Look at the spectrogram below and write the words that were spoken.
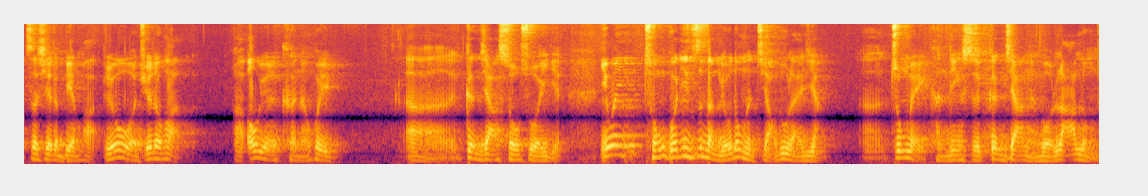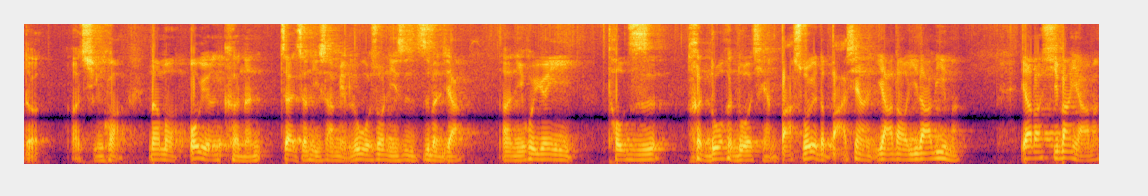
这些的变化。比如我觉得话啊，欧元可能会啊更加收缩一点，因为从国际资本流动的角度来讲。呃，中美肯定是更加能够拉拢的呃情况。那么欧元可能在整体上面，如果说你是资本家啊，你会愿意投资很多很多钱，把所有的靶向压到意大利吗？压到西班牙吗？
